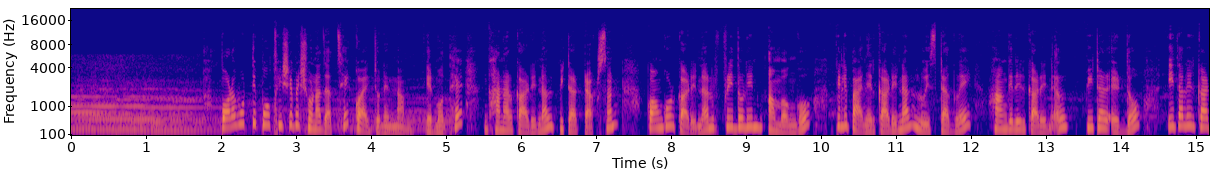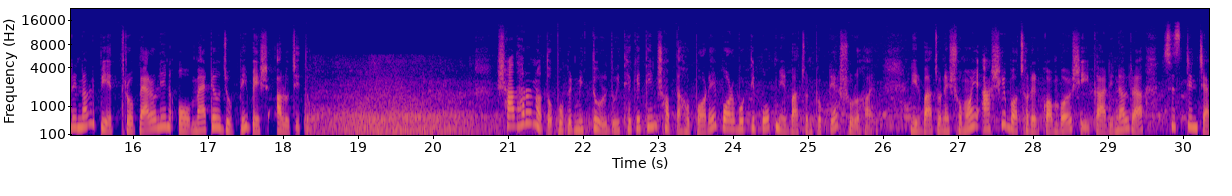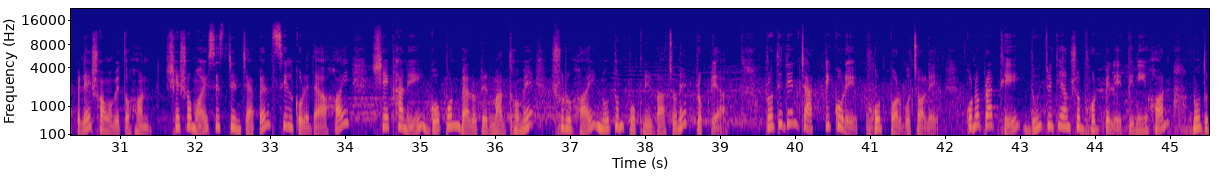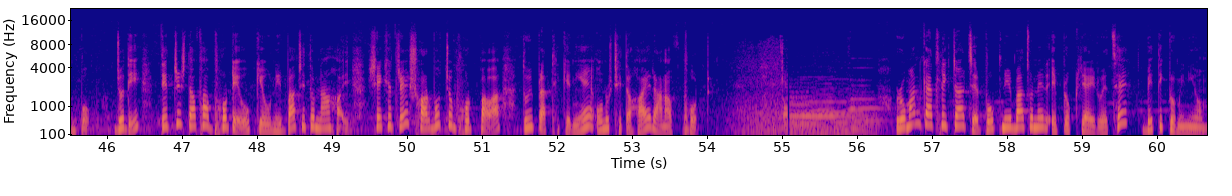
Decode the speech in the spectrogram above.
পরবর্তী পোপ হিসেবে শোনা যাচ্ছে কয়েকজনের নাম। এর মধ্যে ঘানার কার্ডিনাল পিটার টাকসন, কঙ্গোর কার্ডিনাল ফ্রিদোলিন আম্বঙ্গ, ফিলিপাইনের কার্ডিনাল লুইস টাগলে হাঙ্গেরির কার্ডিনাল পিটার এরদো, ইতালির কার্ডিনাল পিয়েত্রো প্যারোলিন ও ম্যাটেও জুপ্পি বেশ আলোচিত। সাধারণত পোপের মৃত্যুর দুই থেকে তিন সপ্তাহ পরে পরবর্তী পোপ নির্বাচন প্রক্রিয়া শুরু হয়। নির্বাচনের সময় আশি বছরের কম বয়সী কার্ডিনালরা সিস্টিন চ্যাপেলে সমবেত হন। সে সময় সিস্টিন চ্যাপেল সিল করে দেওয়া হয়। সেখানেই গোপন ব্যালটের মাধ্যমে শুরু হয় নতুন পোপ নির্বাচনের প্রক্রিয়া। প্রতিদিন চারটি করে ভোট পর্ব চলে। কোনো প্রার্থী দুই তৃতীয়াংশ ভোট পেলে তিনি হন নতুন পোপ। যদি তেত্রিশ দফা ভোটেও কেউ নির্বাচিত না হয়, সেক্ষেত্রে সর্বোচ্চ ভোট পাওয়া দুই প্রার্থীকে নিয়ে অনুষ্ঠিত হয় run off vote. Roman Catholic চার্চের পোপ নির্বাচনের এই প্রক্রিয়ায় রয়েছে ব্যতিক্রমী নিয়ম।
